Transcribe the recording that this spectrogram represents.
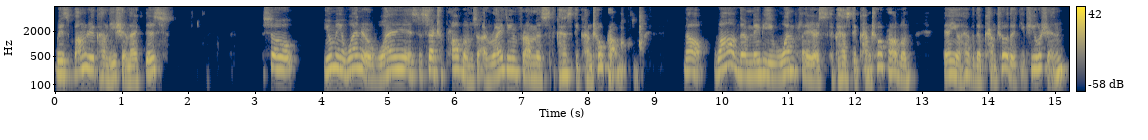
with boundary condition like this. So you may wonder why is such problems arising from a stochastic control problem. Now, one of them may be one player stochastic control problem. Then you have the controlled diffusion,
